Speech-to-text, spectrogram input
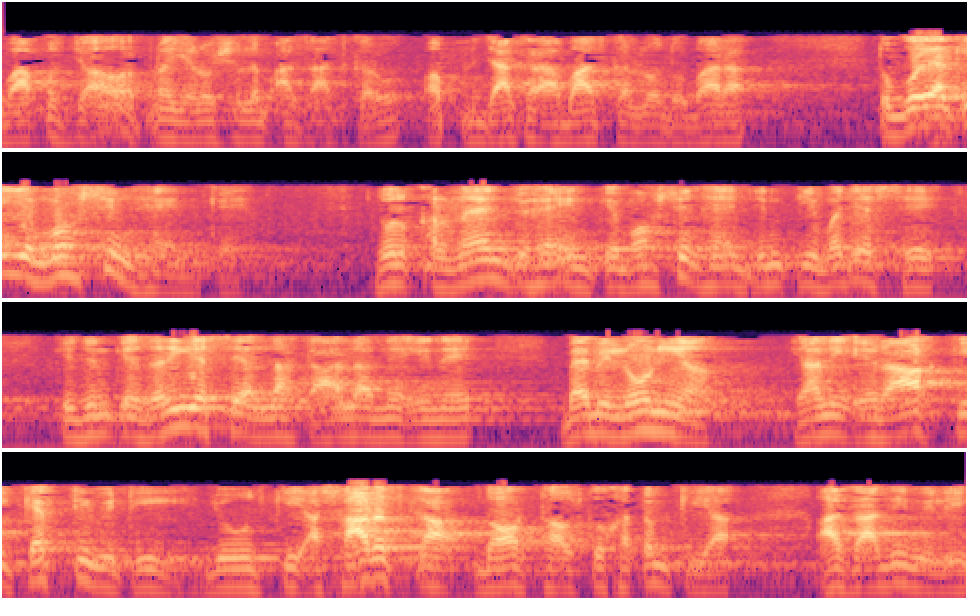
واپس جاؤ اپنا یروشلم آزاد کرو اپنے جا کر آباد کر لو دوبارہ۔ تو گویا کہ یہ محسن ہیں ان کے۔ ذوالقرنین جو ہے ان کے محسن ہیں، جن کی وجہ سے کہ جن کے ذریعے سے اللہ تعالیٰ نے انہیں بیبیلونیا یعنی عراق کی کیپٹیوٹی جو اس کی اثارت کا دور تھا، اس کو ختم کیا، آزادی ملی۔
